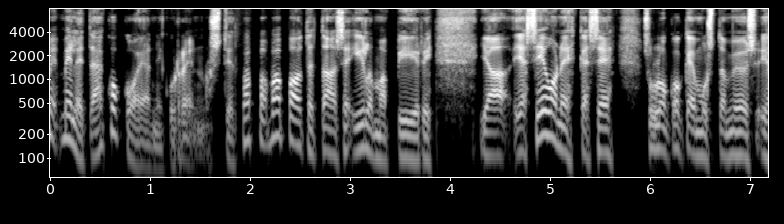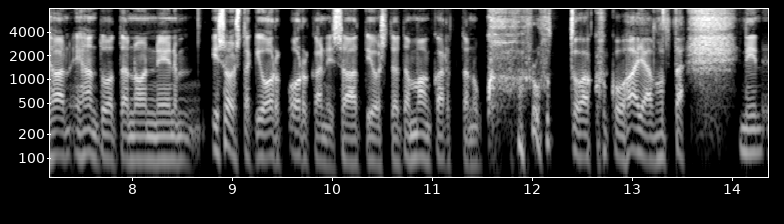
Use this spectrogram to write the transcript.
Me, me eletään koko ajan niin kuin rennosti. Että vapa, vapautetaan se ilmapiiri ja, ja se on ehkä se, sulla on kokemusta myös ihan, ihan tuota noin niin isoistakin or, organisaatioista, joita mä oon karttanut ruttua koko ajan, mutta niin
